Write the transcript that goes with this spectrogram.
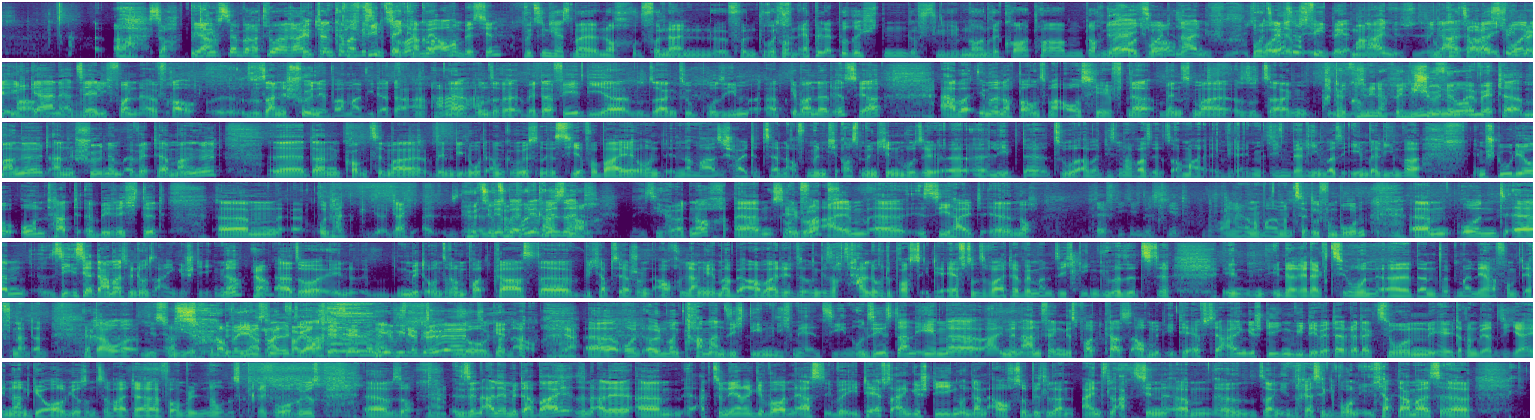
Ah, so, Betriebstemperatur erreicht, dann können wir ein bisschen Feedback haben wir auch ein bisschen. Willst du nicht erstmal noch von deinen, von, du wolltest von Apple-App berichten, dass die einen neuen Rekord haben? Doch, Ja, ich wollte, auch? nein, ich, ich wollte erst das Feedback ich, machen? Nein, ist egal. Aber ich wollte, ich gerne erzähle ich von äh, Frau äh, Susanne Schöne war mal wieder da, Ah. ja, unsere Wetterfee, die ja sozusagen zu ProSieben abgewandert ist, ja, aber immer noch bei uns mal aushilft, ne, wenn es mal sozusagen nach Berlin schönem geflogen? Wetter mangelt, an schönem Wetter mangelt, äh, dann kommt sie mal, wenn die Not am größten ist, hier vorbei und normalerweise schaltet sie dann auf Münch, aus München, wo sie äh, lebt, äh, zu, aber diesmal war sie jetzt auch mal wieder in, in Berlin, weil sie eh in Berlin war, im Studio und hat äh, berichtet ähm, und hat gleich... Äh, Hört sie wir- unseren wir- wir sind- noch? Sie hört noch ähm, und gut. vor allem äh, ist sie halt äh, noch kräftig investiert. Wir brauchen ja nochmal einen Zettel vom Boden. Ähm, und ähm, sie ist ja damals mit uns eingestiegen, ne? Ja. Also in, mit unserem Podcast. Äh, ich habe es ja schon auch lange immer bearbeitet und gesagt, hallo, du brauchst ETFs und so weiter. Wenn man sich gegenüber sitzt in, in, in der Redaktion, äh, dann wird man ja vom Defner dann dauermissioniert Das und haben wir ja am. Anfang auf der Sendung hier wieder gehört. So, genau. äh, und irgendwann kann man sich dem nicht mehr entziehen. Und sie ist dann eben äh, in den Anfängen des Podcasts auch mit ETFs ja eingestiegen, wie die Wetterredaktion. Die Älteren werden sich erinnern, Georgius und so weiter, Formel known as Gregorius. Äh, so, sind alle mit dabei, sind alle ähm, Aktionäre geworden, erst über ETFs eingestiegen und dann auch so ein bisschen an Einzelaktien ähm, äh, sagen Interesse gewonnen. Ich habe damals äh,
